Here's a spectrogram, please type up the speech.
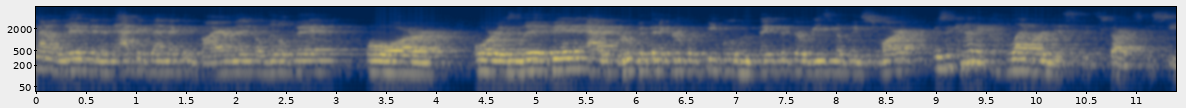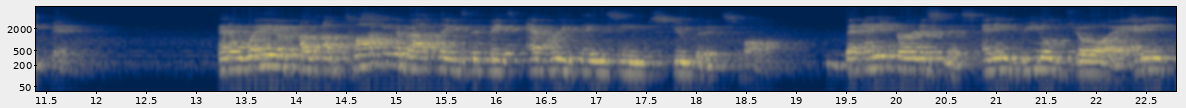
kind of lived in an academic environment a little bit or or has lived, been at a group within a group of people who think that they're reasonably smart, there's a kind of cleverness that starts to seep in and a way of, of, of, talking about things that makes everything seem stupid and small. That any earnestness, any real joy, any,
